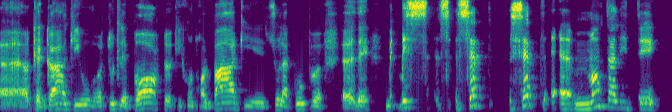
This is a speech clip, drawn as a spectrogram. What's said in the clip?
euh, quelqu'un qui ouvre toutes les portes, qui contrôle pas, qui est sous la coupe des. Mais, mais cette cette euh, mentalité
